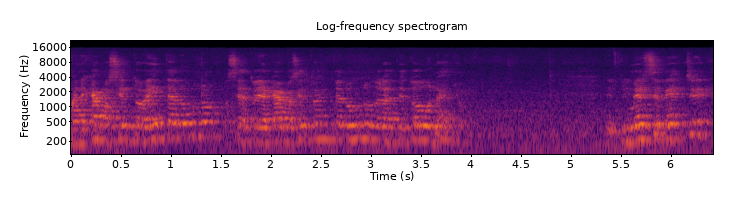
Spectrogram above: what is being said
manejamos 120 alumnos, o sea, estoy a cargo de 120 alumnos durante todo un año. El primer semestre,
